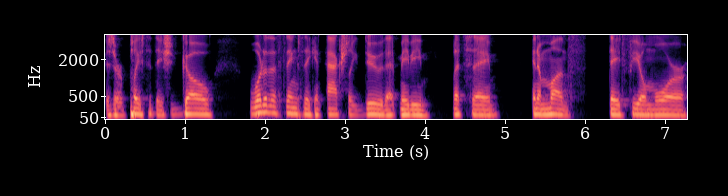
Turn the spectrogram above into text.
is there a place that they should go? What are the things they can actually do that maybe, let's say, in a month they'd feel more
